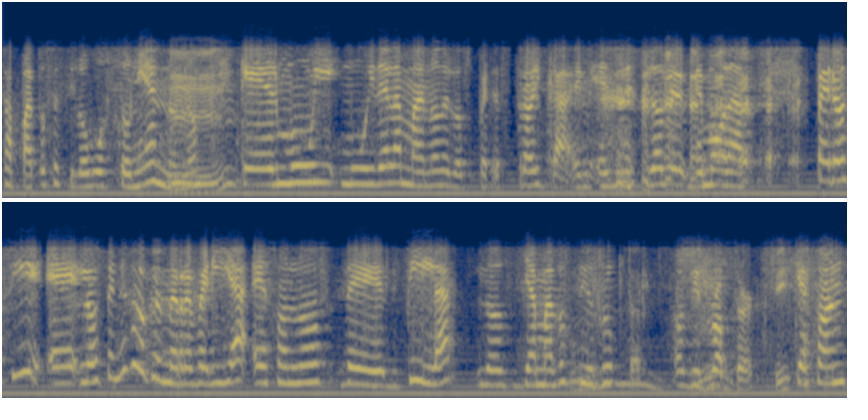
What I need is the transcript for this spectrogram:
zapatos estilo bostoniano, ¿no? Ujú. Que es muy muy de la mano de los perestroika, en, estilo de, de moda. Pero sí, eh, los tenis a los que me refería eh, son los de fila, los llamados disruptor, o disruptor, sí. que son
